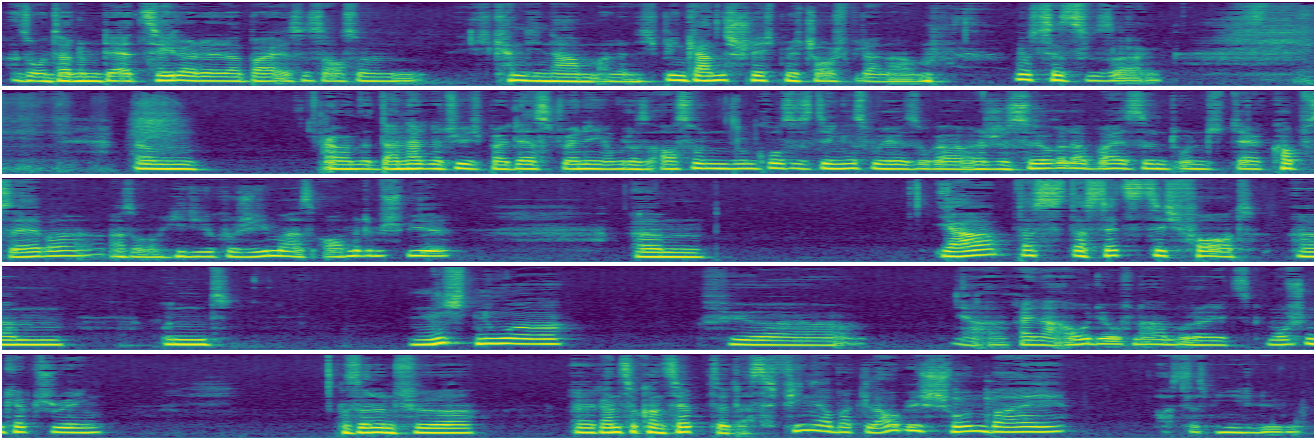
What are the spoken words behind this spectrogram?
also unter anderem der Erzähler, der dabei ist, ist auch so ein, ich kann die Namen alle nicht. Ich bin ganz schlecht mit Schauspielernamen, muss ich dazu sagen. Ähm, und dann halt natürlich bei Death Stranding, wo das auch so ein, so ein großes Ding ist, wo hier sogar Regisseure dabei sind und der Kopf selber, also Hideo Kojima ist auch mit im Spiel. Ähm, ja, das, das setzt sich fort. Ähm, und nicht nur für ja, reine Audioaufnahmen oder jetzt Motion Capturing, sondern für äh, ganze Konzepte. Das fing aber, glaube ich, schon bei, was lass mich nicht lügen,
